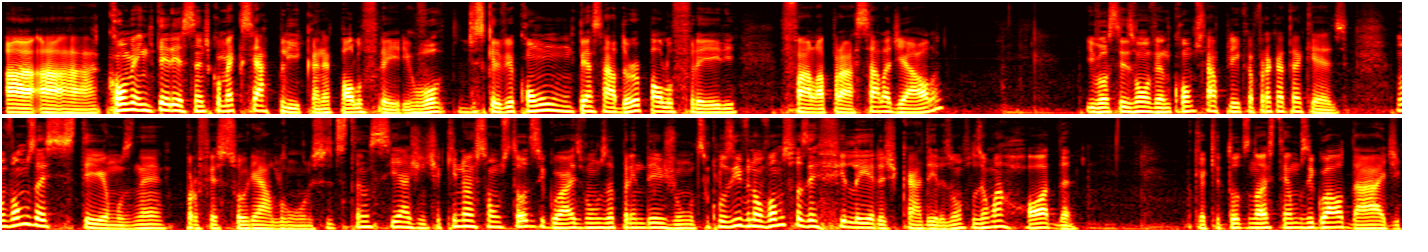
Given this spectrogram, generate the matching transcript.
a, a- como é interessante, como é que se aplica, né, Paulo Freire. Eu vou descrever como um pensador Paulo Freire fala para a sala de aula e vocês vão vendo como se aplica para a catequese. Não vamos usar esses termos, né, professor e aluno, isso distancia a gente. Aqui nós somos todos iguais, vamos aprender juntos. Inclusive, não vamos fazer fileiras de cadeiras, vamos fazer uma roda. Porque aqui todos nós temos igualdade.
